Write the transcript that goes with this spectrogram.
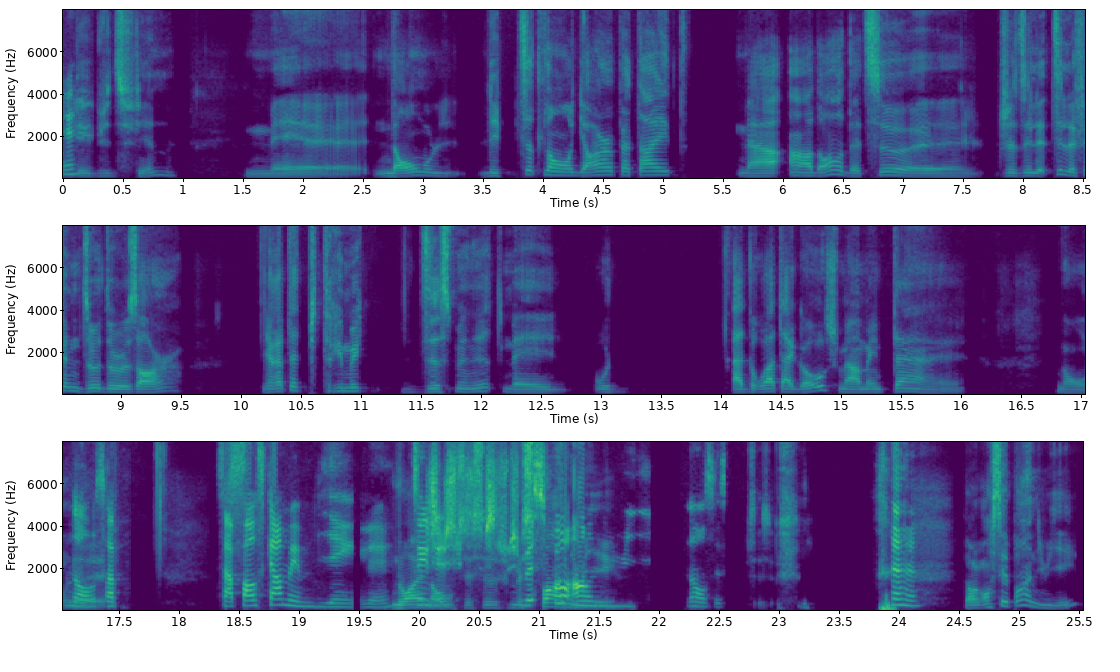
ouais. au début du film. Mais non, les petites longueurs peut-être. Mais en- dehors de ça, euh, je veux dire, le, le film dure deux heures. Il aurait peut-être pu trimer 10 minutes, mais au- à droite, à gauche, mais en même temps, euh, non. Non, le- ça, ça passe quand même bien. Là. Ouais, non, je- c'est ça, je Je me suis pas pas ennuyé. Non, c'est ça. c'est ça. Donc, on s'est pas ennuyé.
